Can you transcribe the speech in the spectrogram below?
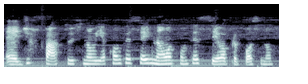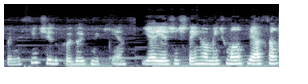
É, de fato, isso não ia acontecer e não aconteceu. A proposta não foi nesse sentido, foi 2.500. E aí a gente tem realmente uma ampliação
